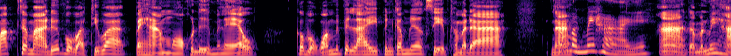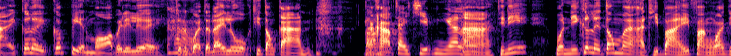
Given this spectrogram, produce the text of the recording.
มักจะมาด้วยประวัติที่ว่าไปหาหมอคนอื่นมาแล้ว ก็บอกว่าไม่เป็นไรเป็นกล้ามเนื้ออักเสบธรรมดานะถ้ามันไม่หาย อ่า แต่มันไม่หายก็เลยก็เปลี่ยนหมอไปเรื่อยค่ะๆจนกว่าจะได้โรคที่ต้องการตามนะครับที่ใจคิดอย่างเงี้ยเหรออ่า ทีนี้วันนี้ก็เลยต้องมาอธิบายให้ฟังว่าจ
